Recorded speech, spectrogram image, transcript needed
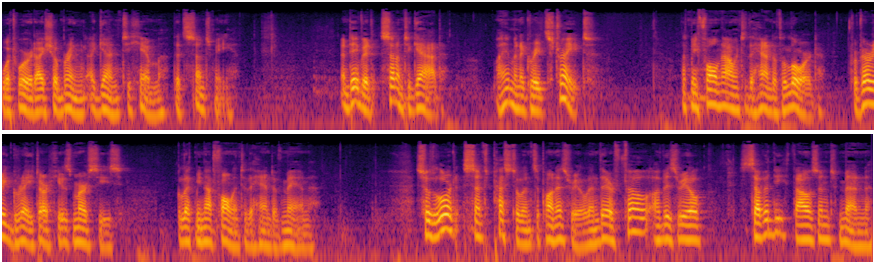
what word I shall bring again to him that sent me. And David said unto Gad, I am in a great strait. Let me fall now into the hand of the Lord, for very great are his mercies, but let me not fall into the hand of man. So the Lord sent pestilence upon Israel, and there fell of Israel seventy thousand men.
